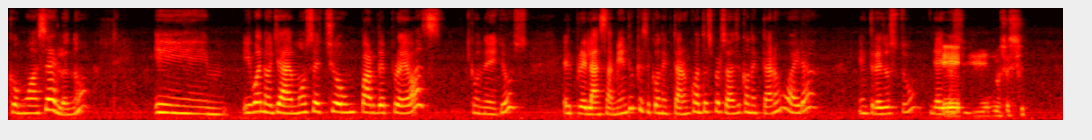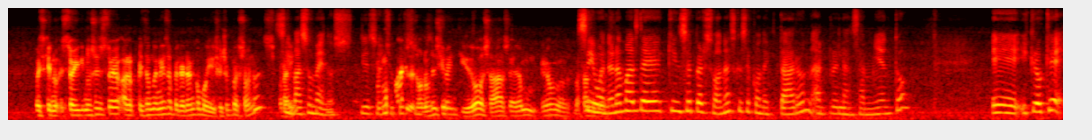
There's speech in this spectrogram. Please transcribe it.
cómo hacerlo, ¿no? Y, y bueno, ya hemos hecho un par de pruebas con ellos. El prelanzamiento que se conectaron, ¿cuántas personas se conectaron, Guaira? Entre esos tú, y ahí los- Eh, no sé si, pues que no, estoy, no sé si estoy pensando en eso, pero eran como 18 personas. Sí, ahí. más o menos, 18 Somos varios, o no personas. sé si 22, ah, o sea, eran, eran Sí, bueno, eran más de 15 personas que se conectaron al prelanzamiento. Eh, y creo que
